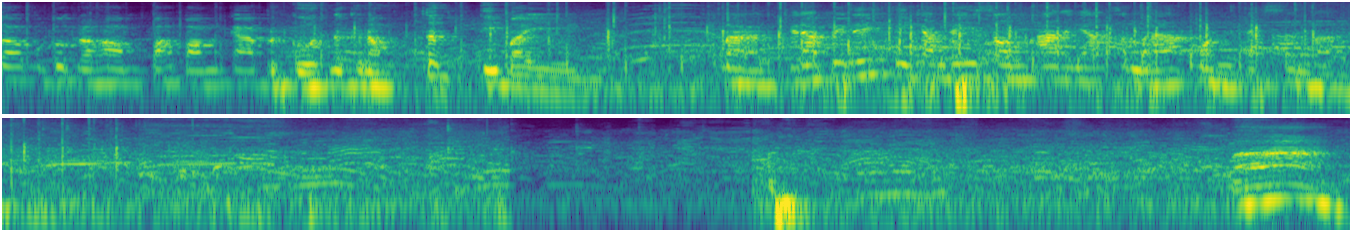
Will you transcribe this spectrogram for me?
ករបង្គោលក្រហមបោះបង់ការប្រកួតនៅក្នុងទឹកទី3បាទគណៈពេលនេះទីកម្មវិធីសូមអនុញ្ញាតសម្រាប់បន្តិចសិនបាទបាទ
